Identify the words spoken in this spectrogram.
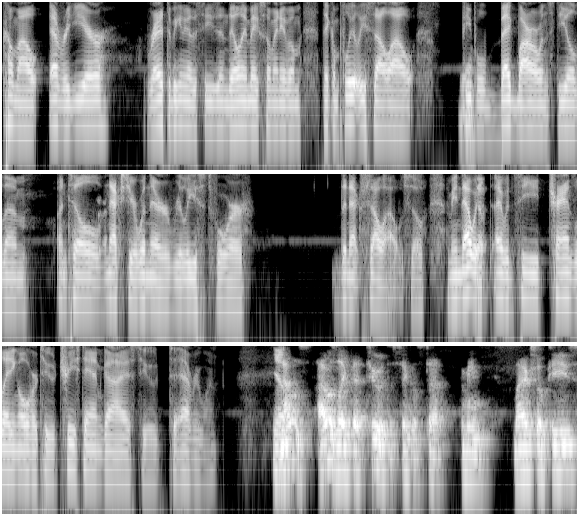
come out every year right at the beginning of the season they only make so many of them they completely sell out people beg, borrow, and steal them until next year when they're released for the next sellout. So, I mean, that would yep. I would see translating over to tree stand guys to to everyone. Yeah, I was I was like that too at the single step. I mean, my XOPs.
